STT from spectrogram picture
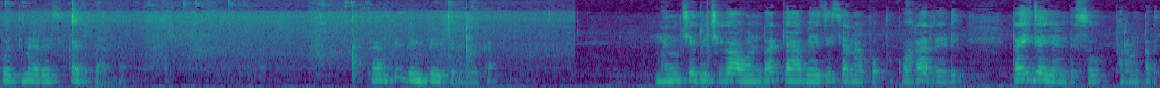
కొత్తిమీర వేసి కలిపేద్దాం. కలిపి దింపేయటం ఇక. మంచి రుచిగా ఉండ క్యాబేజీ శనగపప్పు కూర రెడీ. ట్రై చేయండి. సూపర్ ఉంటుంది.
